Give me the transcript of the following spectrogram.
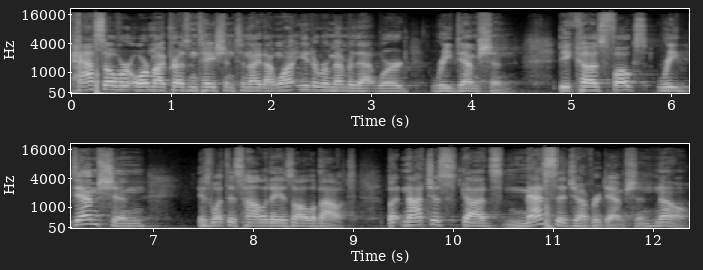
Passover or my presentation tonight, I want you to remember that word redemption. Because, folks, redemption is what this holiday is all about. But not just God's message of redemption, no.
